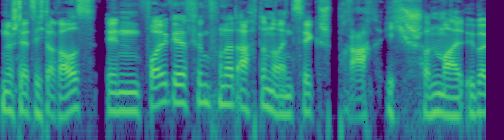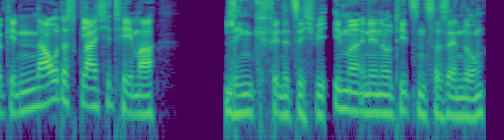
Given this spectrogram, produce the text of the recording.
Nur stellt sich daraus, in Folge 598 sprach ich schon mal über genau das gleiche Thema. Link findet sich wie immer in den Notizen zur Sendung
